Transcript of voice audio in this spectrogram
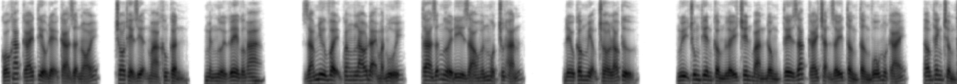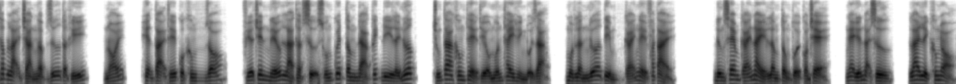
Có khác cái tiểu đệ cả giận nói, cho thể diện mà không cần mệt người ghê gớm a. Dám như vậy quăng lão đại mặt mũi, ta dẫn người đi giáo hấn một chút hắn. Đều câm miệng cho lão tử. Ngụy trung thiên cầm lấy trên bàn đồng tê giác cái chặn giấy tầng tầng vỗ một cái, âm thanh trầm thấp lại tràn ngập giữ tật khí, nói, hiện tại thế cuộc không rõ phía trên nếu là thật sự xuống quyết tâm đả kích đi lấy nước, chúng ta không thể thiếu muốn thay hình đổi dạng, một lần nữa tìm cái nghề phát tài. Đừng xem cái này lâm tổng tuổi còn trẻ, nghe yến đại sư, lai lịch không nhỏ,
